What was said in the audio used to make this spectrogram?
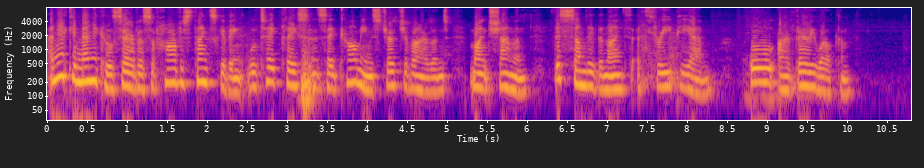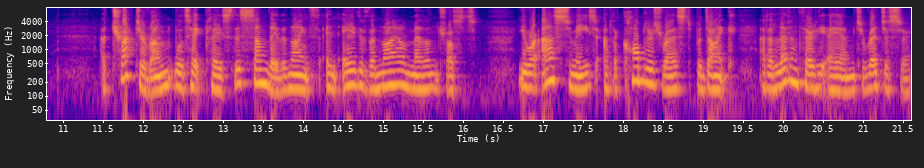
An ecumenical service of Harvest Thanksgiving will take place in St. Colmean's Church of Ireland, Mount Shannon, this Sunday the 9th at 3 pm. All are very welcome. A tractor run will take place this Sunday the 9th in aid of the Niall Mellon Trust you are asked to meet at the Cobbler's Rest, Bodyke, at 11.30am to register.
